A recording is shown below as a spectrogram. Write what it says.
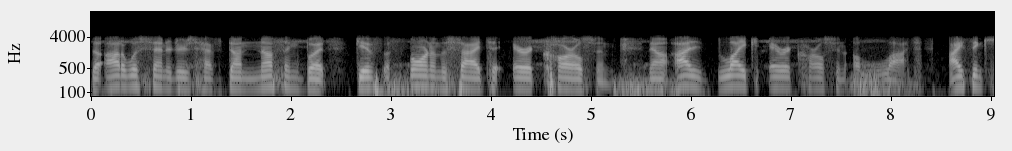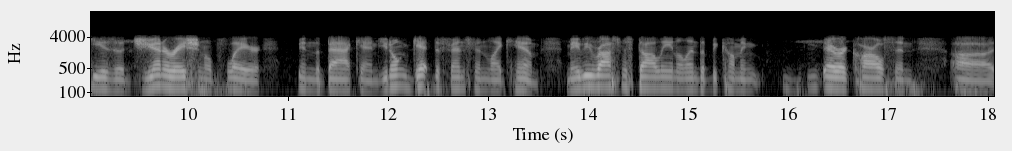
the Ottawa Senators have done nothing but give a thorn on the side to Erik Karlsson. Now, I like Erik Karlsson a lot. I think he is a generational player in the back end. You don't get defensemen like him. Maybe Rasmus Dahlin will end up becoming Erik Karlsson uh,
